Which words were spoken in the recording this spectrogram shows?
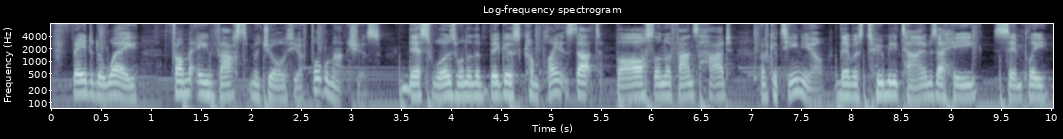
faded away from a vast majority of football matches. This was one of the biggest complaints that Barcelona fans had of Coutinho. There was too many times that he simply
